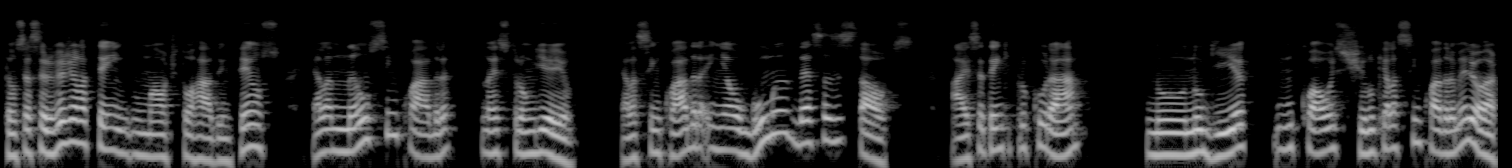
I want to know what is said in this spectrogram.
Então, se a cerveja ela tem um malte torrado intenso, ela não se enquadra na Strong Ale. Ela se enquadra em alguma dessas stouts. Aí você tem que procurar no, no guia em qual estilo que ela se enquadra melhor.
